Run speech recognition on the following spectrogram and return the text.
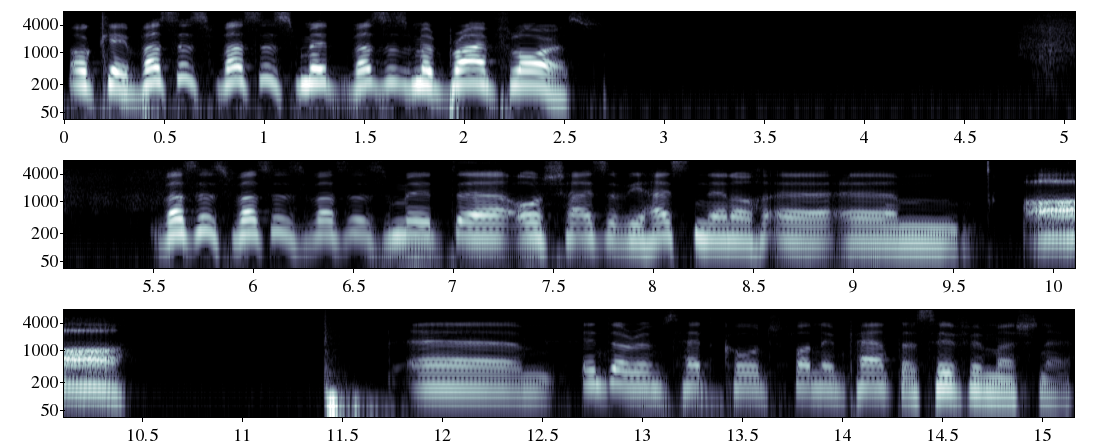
Okay, was ist was ist mit was ist mit Brian Flores? Was ist was ist was ist mit äh, oh Scheiße, wie heißt denn der noch äh, ähm, oh ähm, Interims Head Coach von den Panthers, hilf mir mal schnell.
